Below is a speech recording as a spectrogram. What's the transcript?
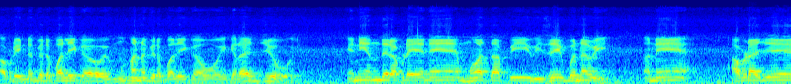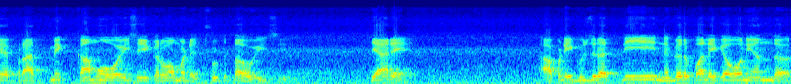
આપણી નગરપાલિકા હોય, મહાનગરપાલિકા હોય કે રાજ્ય હોય, એની અંદર આપણે એને મત આપી, વિજય બનાવી અને આપણા જે પ્રાથમિક કામો હોય છે એ કરવા માટે છૂટતા હોય છે. ત્યારે આપણી ગુજરાતની નગરપાલિકાઓની અંદર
